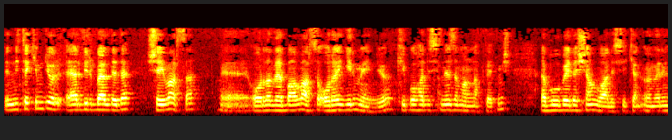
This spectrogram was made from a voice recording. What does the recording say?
E, nitekim diyor eğer bir beldede şey varsa, e, orada veba varsa oraya girmeyin diyor. Ki bu hadisi ne zaman nakletmiş? Ebu Ubeyde Şam valisiyken Ömer'in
